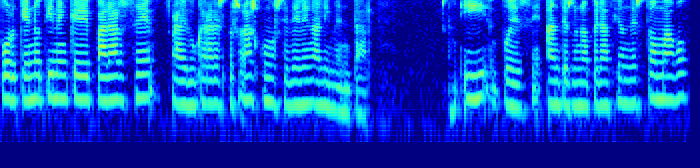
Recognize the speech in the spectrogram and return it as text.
porque no tienen que pararse a educar a las personas cómo se deben alimentar. Y pues antes de una operación de estómago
